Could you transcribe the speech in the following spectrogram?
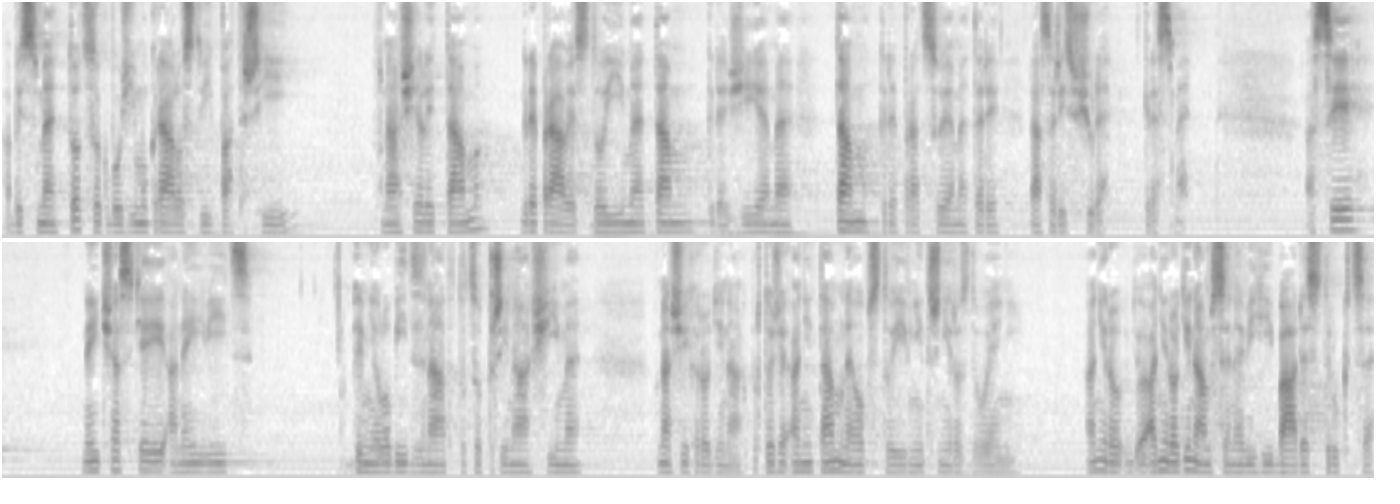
aby jsme to, co k Božímu království patří, vnášeli tam, kde právě stojíme, tam, kde žijeme, tam, kde pracujeme, tedy dá se říct všude, kde jsme. Asi nejčastěji a nejvíc by mělo být znát to, co přinášíme v našich rodinách, protože ani tam neobstojí vnitřní rozdvojení. Ani, ro, ani rodinám se nevyhýbá destrukce,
